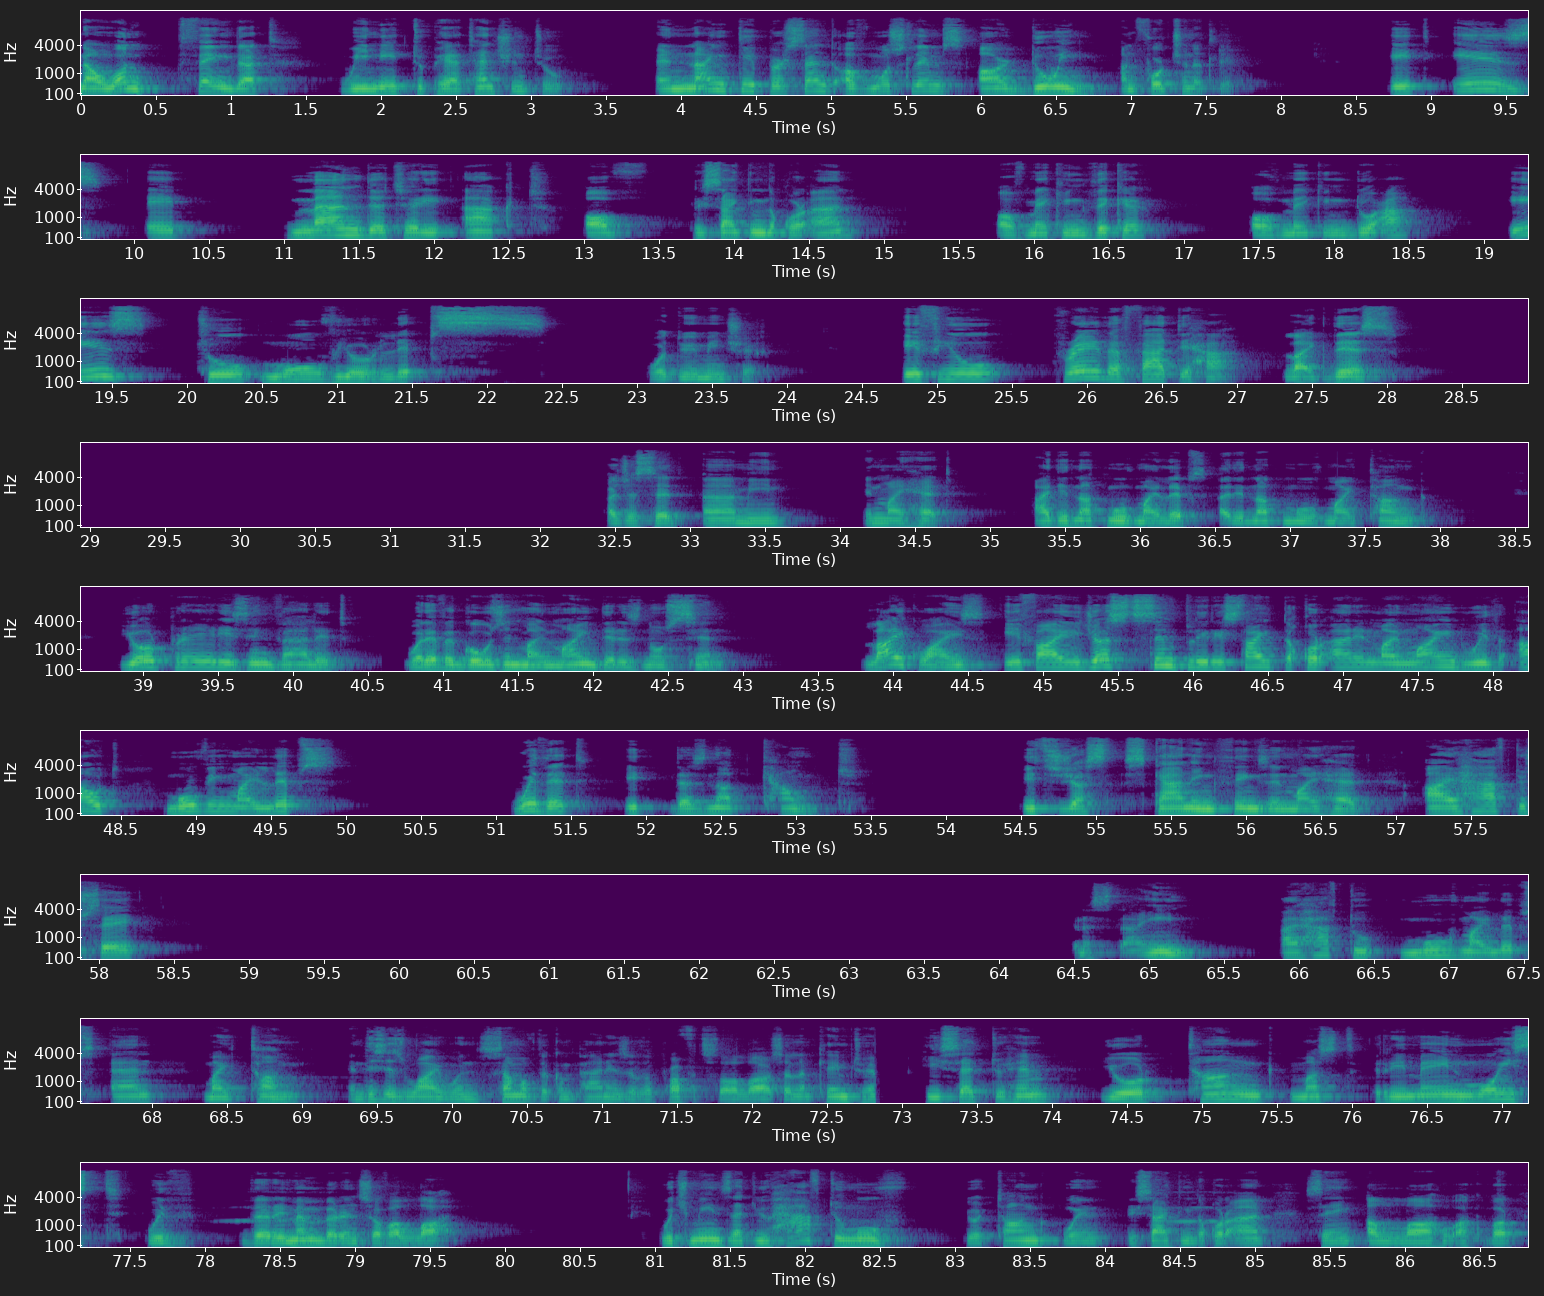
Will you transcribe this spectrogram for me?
Now, one thing that we need to pay attention to, and 90% of Muslims are doing, unfortunately, it is a mandatory act of reciting the Quran, of making dhikr, of making dua, is to move your lips. What do you mean, Sheikh? If you pray the Fatiha like this, I just said Ameen in my head. I did not move my lips, I did not move my tongue. Your prayer is invalid. Whatever goes in my mind, there is no sin. Likewise, if I just simply recite the Quran in my mind without moving my lips with it, it does not count. It's just scanning things in my head. I have to say, I have to move my lips and my tongue. And this is why when some of the companions of the Prophet ﷺ came to him, he said to him, Your tongue must remain moist with the remembrance of Allah. Which means that you have to move your tongue when reciting the Quran, saying Allahu Akbar.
